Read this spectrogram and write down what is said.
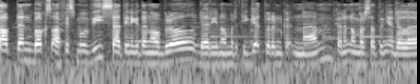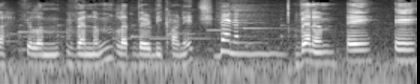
top 10 box office movies Saat ini kita ngobrol dari nomor 3 turun ke 6 Karena nomor satunya adalah film Venom Let There Be Carnage. Venom. Venom. Eh Eh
